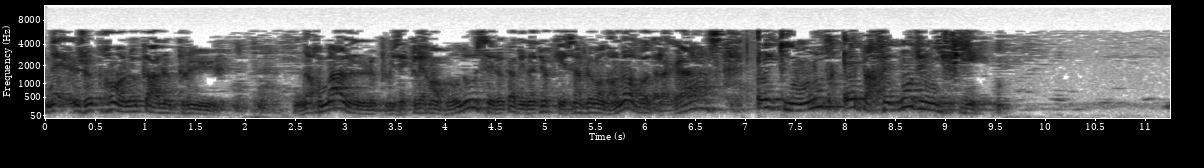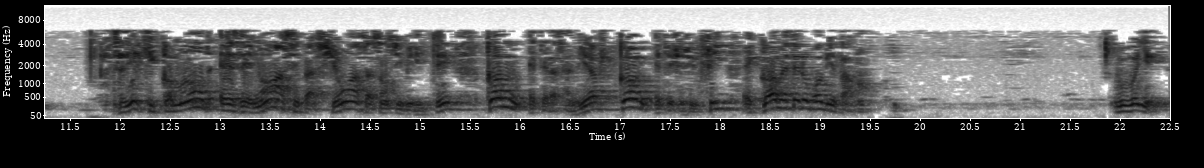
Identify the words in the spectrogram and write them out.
Mais je prends le cas le plus normal, le plus éclairant pour nous, c'est le cas d'une nature qui est simplement dans l'ordre de la grâce et qui en outre est parfaitement unifiée. C'est-à-dire qui commande aisément à ses passions, à sa sensibilité, comme était la Sainte Vierge, comme était Jésus-Christ et comme étaient nos premiers parents. Vous voyez?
